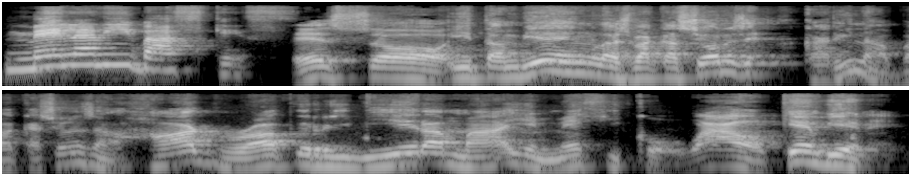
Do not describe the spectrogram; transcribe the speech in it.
Melanie Vázquez. Eso, y también las vacaciones, Karina, vacaciones en Hard Rock Riviera Maya en México. Wow, ¿quién viene?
